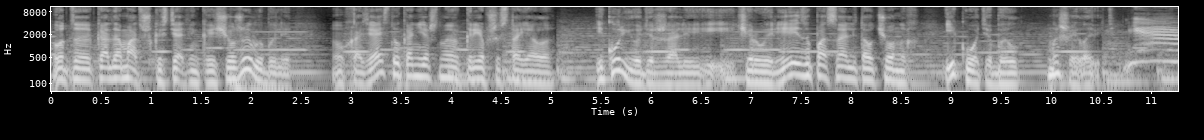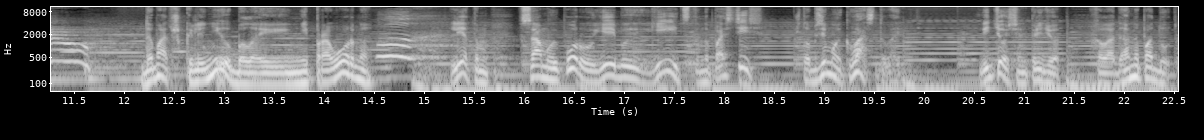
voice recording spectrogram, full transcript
Вот э, когда матушка с тятенькой еще живы были, ну, хозяйство, конечно, крепше стояло. И курье держали, и червырей запасали толченых, и Котя был, мышей ловить. Да матушка ленива была и непроворна. Летом в самую пору ей бы яиц-то напастись, чтоб зимой квас-то варить. Ведь осень придет, холода нападут,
